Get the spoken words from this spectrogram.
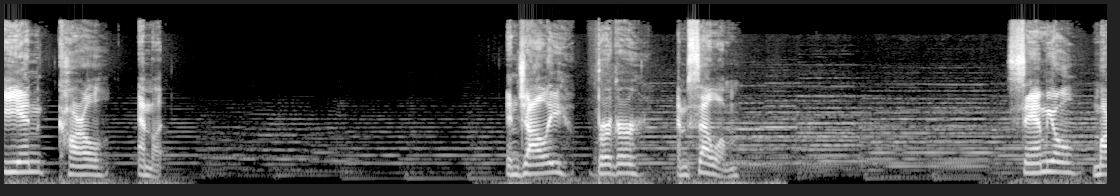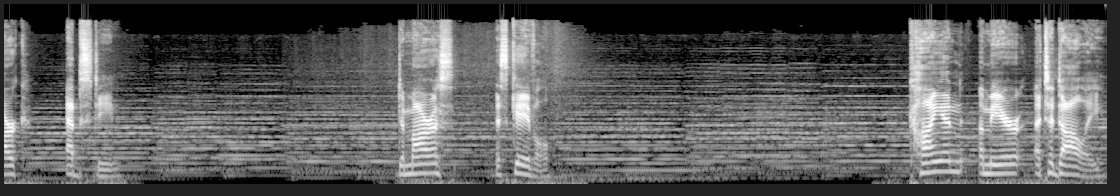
Ian Carl Emmett, Anjali Berger Emselem, Samuel Mark Epstein, Damaris Escavel, Kyan Amir Atadali,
